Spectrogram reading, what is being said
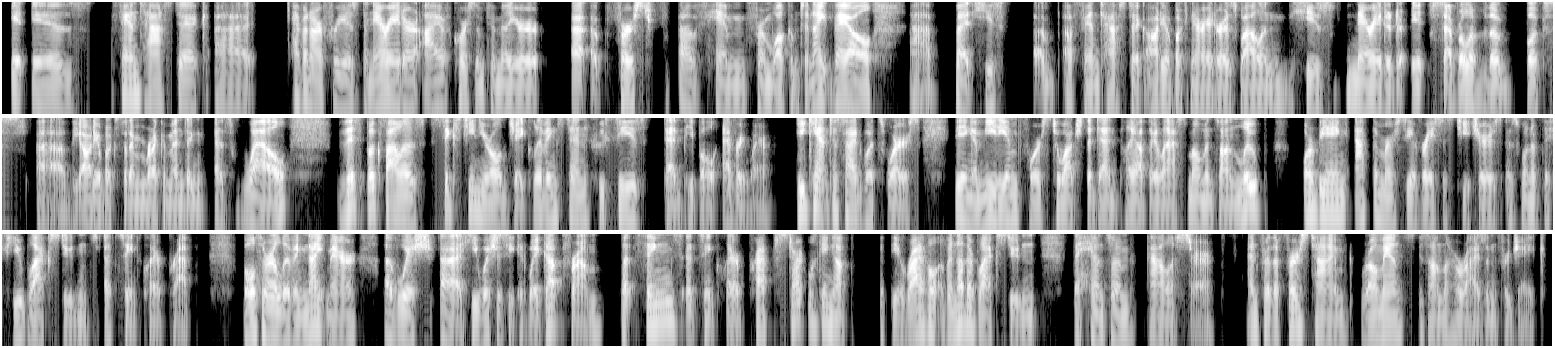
It is fantastic. Uh, Kevin R. Free is the narrator. I, of course, am familiar uh, uh, first of him from Welcome to Night Vale, uh, but he's a, a fantastic audiobook narrator as well. And he's narrated it, several of the books, uh, the audiobooks that I'm recommending as well. This book follows 16 year old Jake Livingston, who sees dead people everywhere. He can't decide what's worse being a medium forced to watch the dead play out their last moments on loop, or being at the mercy of racist teachers as one of the few Black students at St. Clair Prep. Both are a living nightmare of which uh, he wishes he could wake up from, but things at St. Clair Prep start looking up with the arrival of another Black student, the handsome Alistair. And for the first time, romance is on the horizon for Jake.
